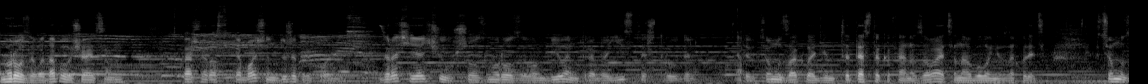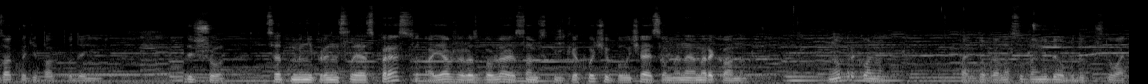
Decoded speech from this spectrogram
морозиво, да, виходить? Перший раз таке бачу, ну, дуже прикольно. До речі, я чув, що з морозивом білим треба їсти штрудель. В цьому закладі це тесто кафе називається, на оболоні знаходиться. В цьому закладі так подають. Що? Це мені принесли еспресо, а я вже розбавляю сам скільки хочу, і виходить у мене американо. Ну, прикольно. Так, добре, в наступному відео буду куштувати.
